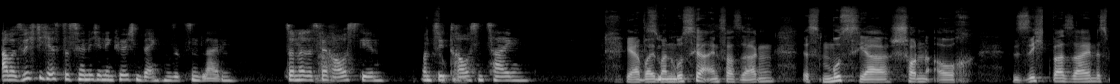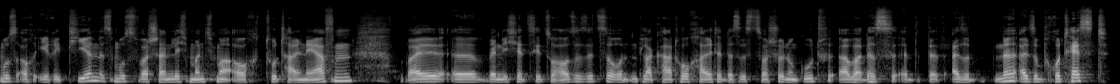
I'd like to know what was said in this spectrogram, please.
aber es wichtig ist, dass wir nicht in den Kirchenbänken sitzen bleiben, sondern dass wir rausgehen und sie draußen zeigen. Ja, weil Super. man muss ja einfach sagen, es muss ja schon auch sichtbar sein, es muss auch irritieren, es muss wahrscheinlich manchmal auch total nerven, weil äh, wenn ich jetzt hier zu Hause sitze und ein Plakat hochhalte, das ist zwar schön und gut, aber das, äh, das also ne, also Protest,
